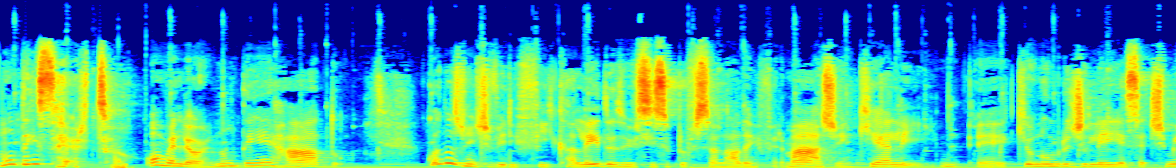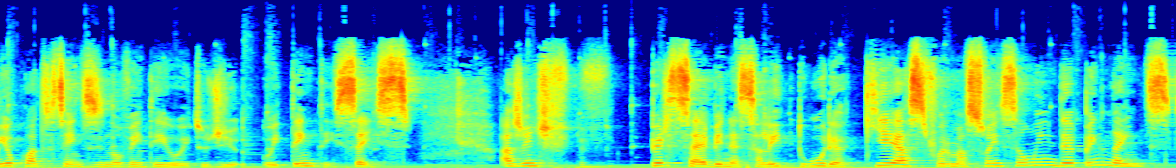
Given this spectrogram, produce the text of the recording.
não tem certo, ou melhor, não tem errado. Quando a gente verifica a lei do exercício profissional da enfermagem, que é a lei, é, que o número de lei é 7.498 de 86, a gente percebe nessa leitura que as formações são independentes.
